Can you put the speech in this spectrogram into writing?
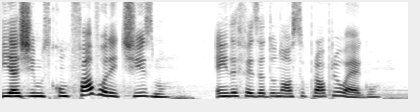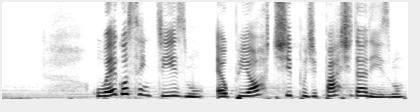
e agimos com favoritismo em defesa do nosso próprio ego. O egocentrismo é o pior tipo de partidarismo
